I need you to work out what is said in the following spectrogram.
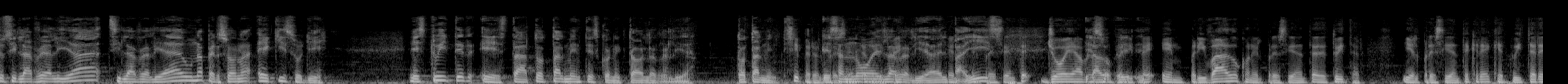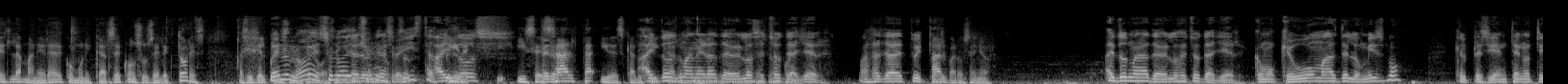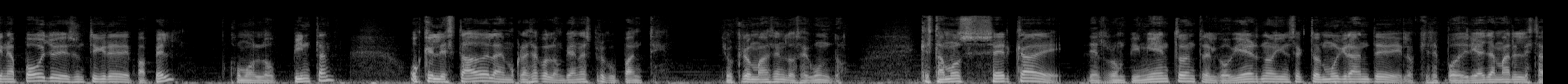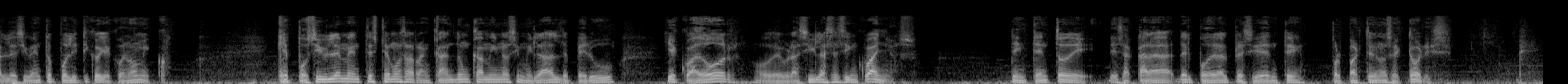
si la realidad, si la realidad de una persona X o Y es Twitter, está totalmente desconectado de la realidad. Totalmente. Sí, pero el Esa no es la realidad del el- el país. yo he hablado, Eso, eh, Felipe, eh, en privado con el presidente de Twitter. Y el presidente cree que Twitter es la manera de comunicarse con sus electores. Así que el Bueno, presidente no, eso lo ha dicho en entrevistas. Hay Y- dos- y, y se pero- salta y descalifica. Hay dos maneras de ver los hechos de ayer, más allá de Twitter. Álvaro, señor. Hay dos maneras de ver los hechos de ayer. Como que hubo más de lo mismo, que el presidente no tiene apoyo y es un tigre de papel, como lo pintan, o que el estado de la democracia colombiana es preocupante. Yo creo más en lo segundo, que estamos cerca de- del rompimiento entre el gobierno y un sector muy grande de lo que se podría llamar el establecimiento político y económico. Que posiblemente estemos arrancando un camino similar al de Perú y Ecuador o de Brasil hace cinco años de intento de, de sacar del poder al presidente por parte de unos sectores.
